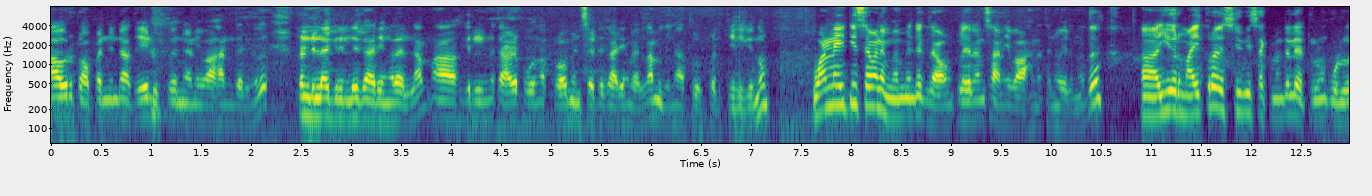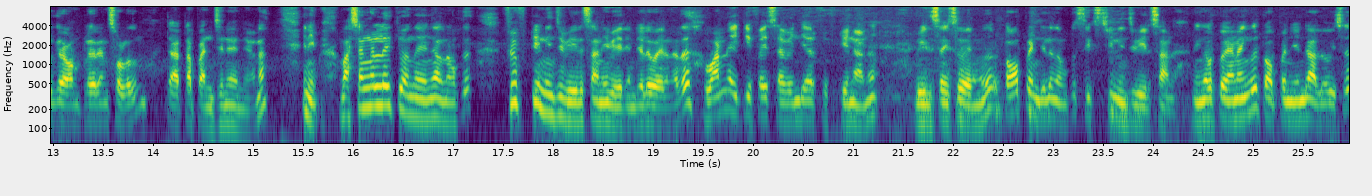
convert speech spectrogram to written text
ആ ഒരു ടോപ്പ് എൻഡിന്റെ അതേ ലുക്ക് തന്നെയാണ് ഈ വാഹനം തരുന്നത്. ഫ്രണ്ടിലെ ഗ്രില്ല് കാര്യങ്ങളെല്ലാം ആ ഗ്രില്ലിന് താഴെ പോകുന്ന ക്രോം ഇൻസൈറ്റ് കാര്യങ്ങളെല്ലാം ഇതിനകത്ത് ഉൾപ്പെടുത്തിയിരിക്കുന്നു. വൺ എയ്റ്റി സെവൻ എം എമ്മിന്റെ ഗ്രൗണ്ട് ക്ലിയറൻസ് ആണ് ഈ വാഹനത്തിന് വരുന്നത്. ഈ ഒരു മൈക്രോ എസ് യു വി സെഗ്മെന്റിൽ ഏറ്റവും കൂടുതൽ ഗ്രൗണ്ട് ക്ലിയറൻസ് ഉള്ളതും ടാറ്റ പഞ്ചിന് തന്നെയാണ്. ഇനി വശങ്ങളിലേക്ക് വന്നു കഴിഞ്ഞാൽ നമുക്ക് ഫിഫ്റ്റീൻ ഇഞ്ച് വീൽസാണ് ഈ വേരിയന്റിൽ വരുന്നത്. One eighty five seventy R fifteen ആണ് വീൽ സൈസ് വരുന്നത്. ടോപ്പ് എൻഡിൽ നമുക്ക് സിക്സ്റ്റീൻ ഇഞ്ച് വീൽസ് ആണ്. നിങ്ങൾക്ക് വേണമെങ്കിൽ ടോപ്പ് എൻഡിന്റെ അലോയ്സ്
